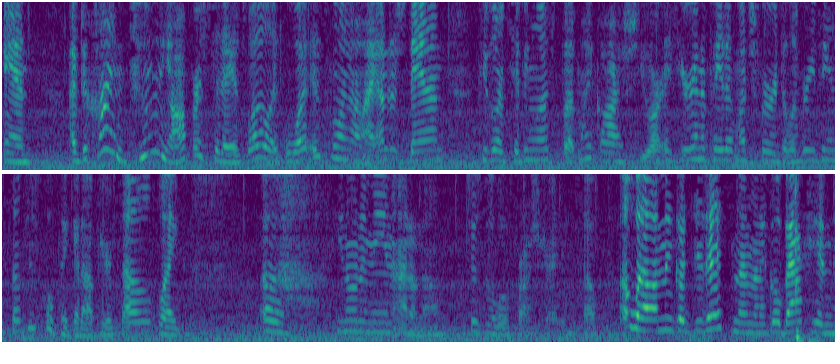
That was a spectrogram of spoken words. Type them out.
And I've declined too many offers today as well. Like, what is going on? I understand people are tipping less, but my gosh, you are if you're gonna pay that much for a delivery fee and stuff, just go pick it up yourself. Like, uh, you know what I mean? I don't know. Just a little frustrating. So, oh well, I'm gonna go do this and then I'm gonna go back and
